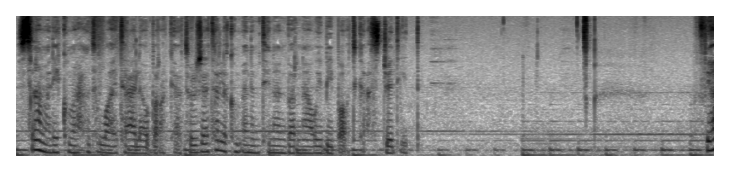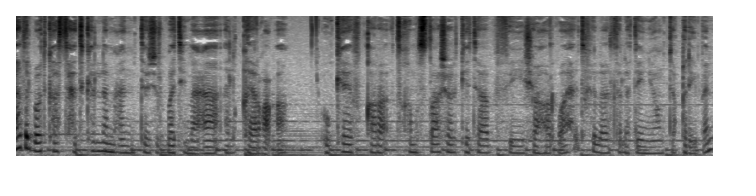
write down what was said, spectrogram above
السلام عليكم ورحمة الله تعالى وبركاته. رجعت لكم أنا امتنان برناوي ببودكاست جديد. في هذا البودكاست حتكلم عن تجربتي مع القراءة وكيف قرأت 15 كتاب في شهر واحد خلال 30 يوم تقريبا.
